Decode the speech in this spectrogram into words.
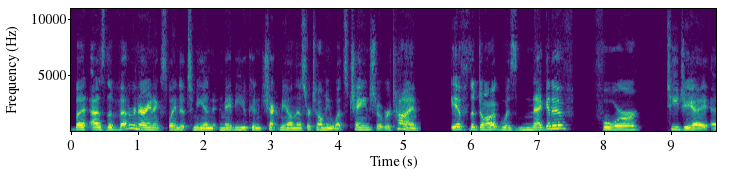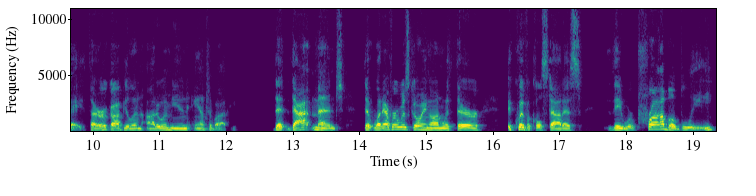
But as the veterinarian explained it to me, and maybe you can check me on this or tell me what's changed over time, if the dog was negative for TGAA, thyroglobulin autoimmune antibody, that that meant that whatever was going on with their equivocal status, they were probably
